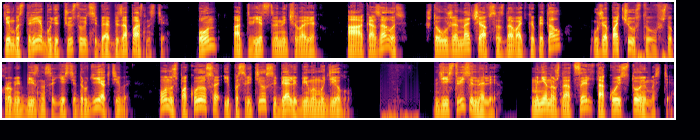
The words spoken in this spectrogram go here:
тем быстрее будет чувствовать себя в безопасности. Он ответственный человек. А оказалось, что уже начав создавать капитал, уже почувствовав, что кроме бизнеса есть и другие активы, он успокоился и посвятил себя любимому делу. Действительно ли мне нужна цель такой стоимости?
